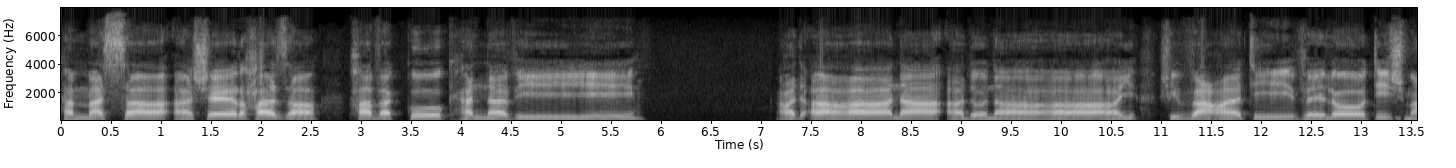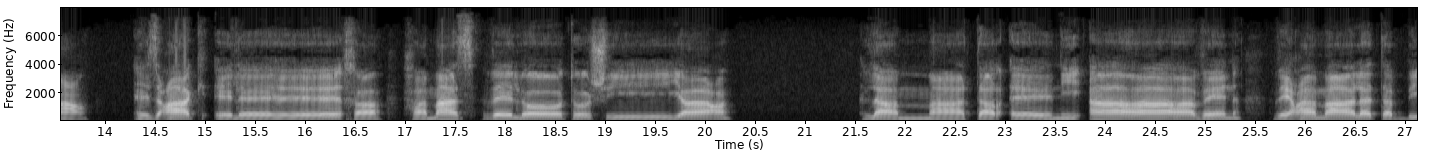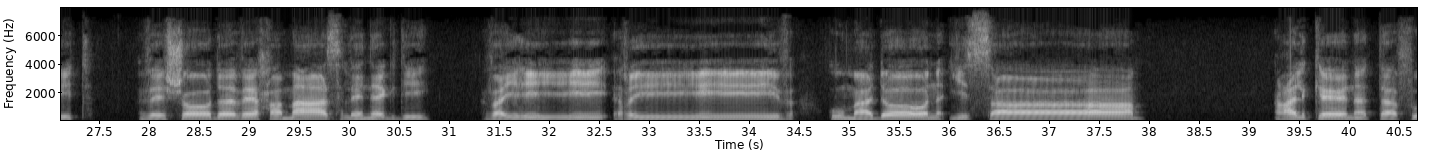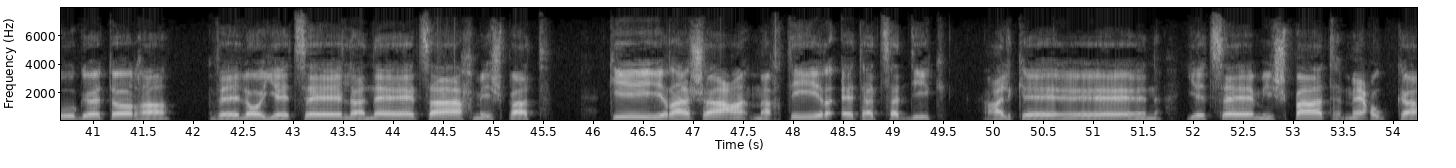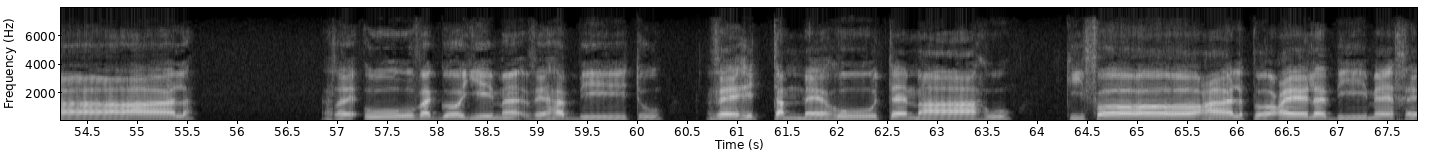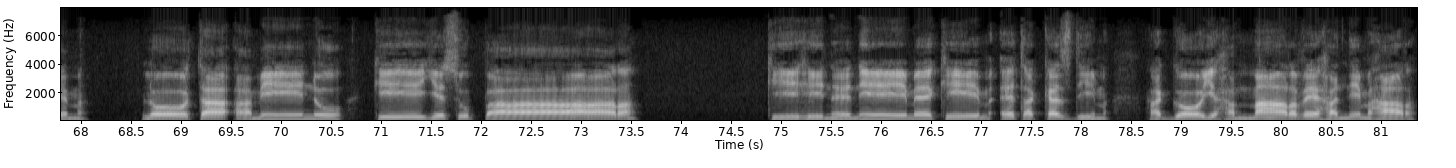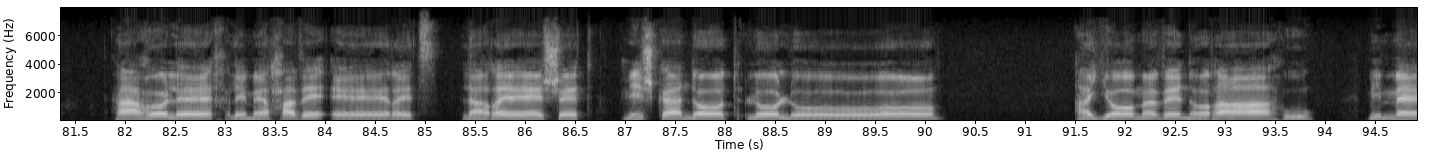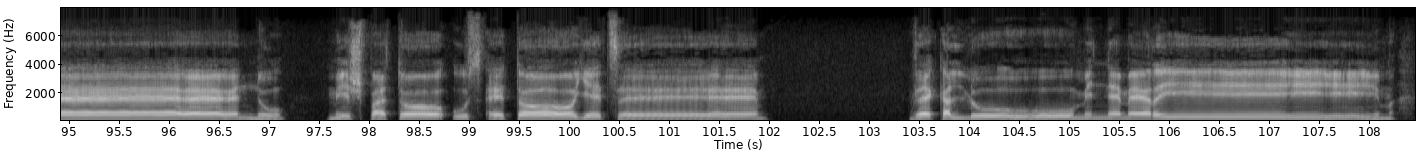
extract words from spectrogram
המסע אשר חזה חבקוק הנביא. עד אנה, אדוני, שיוועתי ולא תשמע, אזעק אליך חמס ולא תושיע. למה תראני אבן ועמל תביט, ושוד וחמס לנגדי, ויהי ריב ומדון יישא. על כן תפוג תורה, ולא יצא לנצח משפט. כי רשע מכתיר את הצדיק, על כן יצא משפט מעוקל. ראו בגויים והביטו, והתמהו תמהו, כי פועל פועל בימכם, לא תאמינו כי יסופר. כי הנני מקים את הכסדים, הגוי המר והנמהר, ההולך למרחבי ארץ, לרשת משכנות לא לא. איום ונורא הוא ממנו, משפטו ושאתו יצא. וכלו מן נמרים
